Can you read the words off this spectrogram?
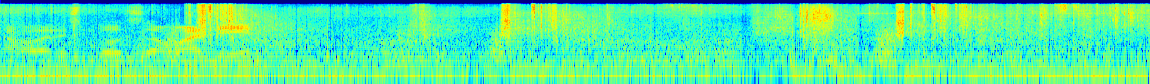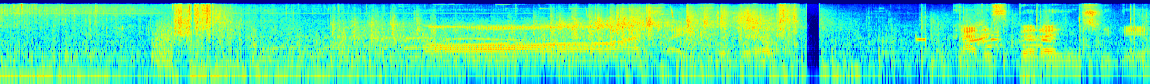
Tá rolando explosão ali. Nossa, esperou a gente vir.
